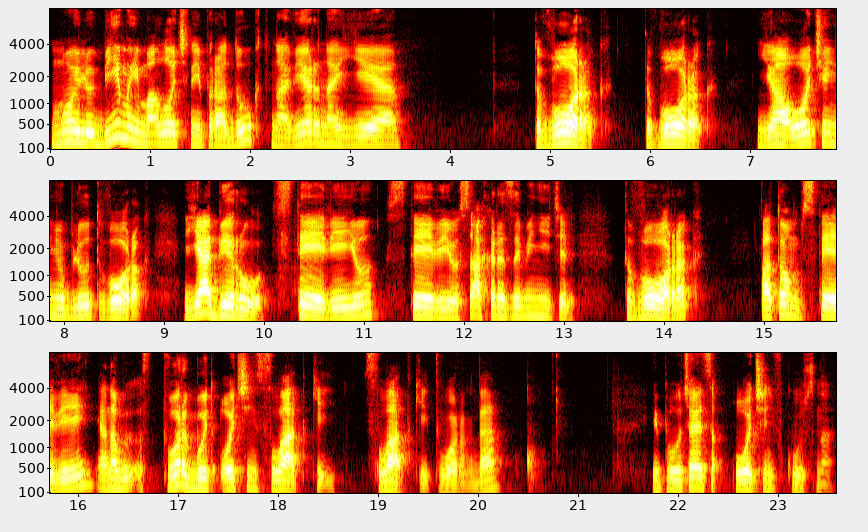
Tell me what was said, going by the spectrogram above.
мой любимый молочный продукт, наверное, творог. Творог. Я очень люблю творог. Я беру стевию, стевию, сахарозаменитель, творог, потом стевии, и она, творог будет очень сладкий, сладкий творог, да? И получается очень вкусно.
